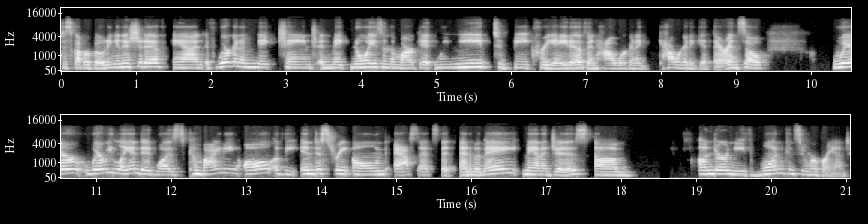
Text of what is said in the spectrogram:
Discover Boating initiative. And if we're going to make change and make noise in the market, we need to be creative in how we're going to how we're going to get there. And so where where we landed was combining all of the industry owned assets that NMMA manages um, underneath one consumer brand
